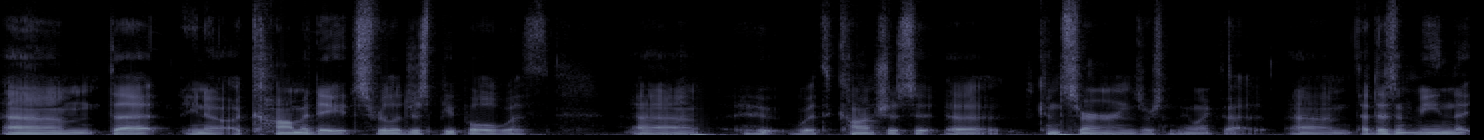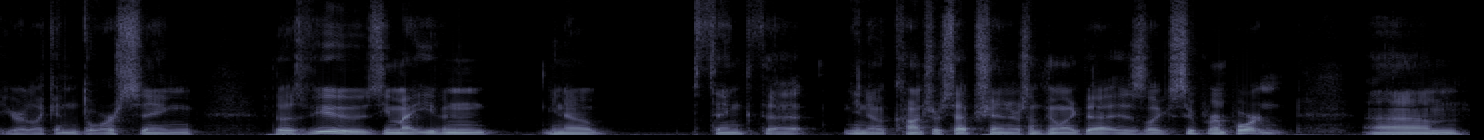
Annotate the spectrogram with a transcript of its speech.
um, that you know accommodates religious people with uh, who, with conscious uh, concerns or something like that. Um, that doesn't mean that you're like endorsing those views. You might even, you know, think that you know contraception or something like that is like super important. Um,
